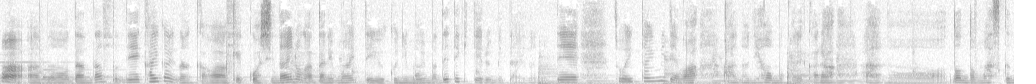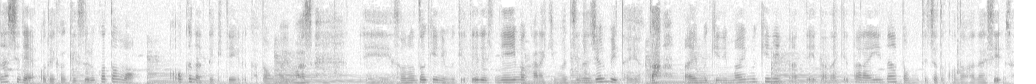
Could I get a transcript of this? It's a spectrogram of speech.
まああのだんだんとね海外なんかは結構しないのが当たり前っていう国も今出てきてるみたいなのでそういった意味ではあの日本もこれからあのどんどんマスクなしでお出かけすることも多くなってきているかと思います。ー、その時に向けてですね今から気持ちの準備というか前向きに前向きになっていただけたらいいなと思ってちょっとこの話さ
